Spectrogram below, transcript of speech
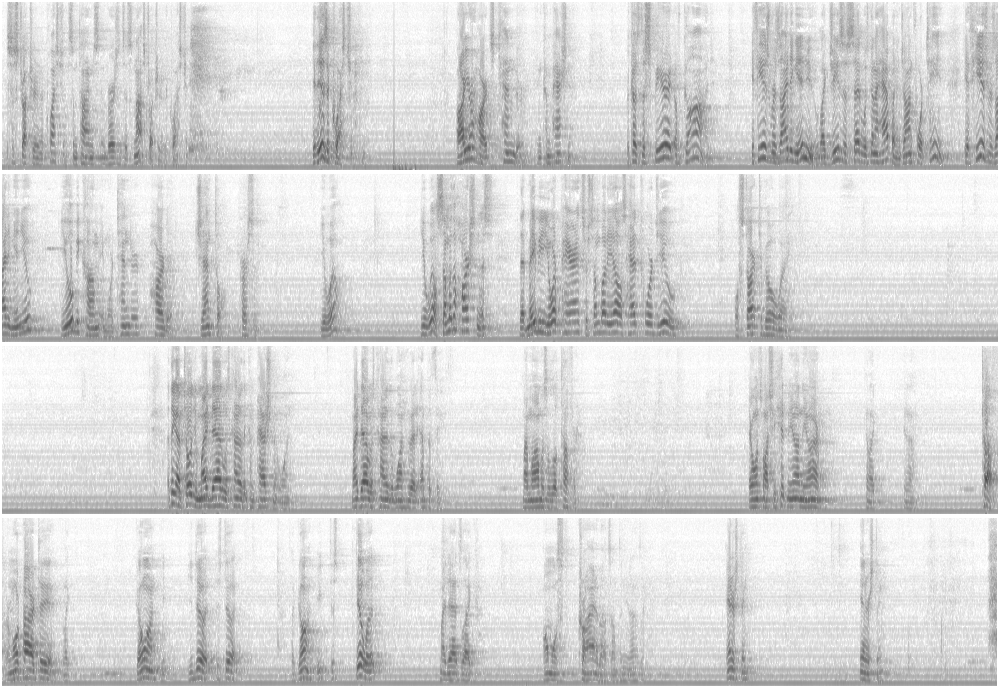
This is structured in a question. Sometimes in versions it's not structured in a question. It is a question. Are your hearts tender and compassionate? Because the Spirit of God, if He is residing in you, like Jesus said was going to happen in John 14, if He is residing in you, you will become a more tender hearted, gentle person. You will. You will. Some of the harshness that maybe your parents or somebody else had towards you will start to go away. I think I've told you my dad was kind of the compassionate one. My dad was kind of the one who had empathy. My mom was a little tougher. Every once in a while, she hit me on the arm, kind of like, you know, tough or more power to you. Like, go on, you, you do it, just do it. It's like, go on, you just deal with it. My dad's like almost crying about something, you know. It's like, Interesting. Interesting.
